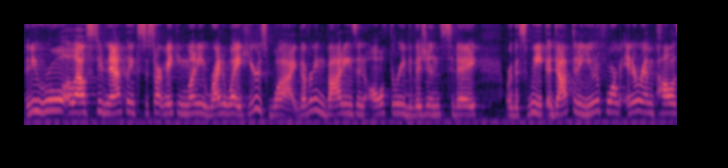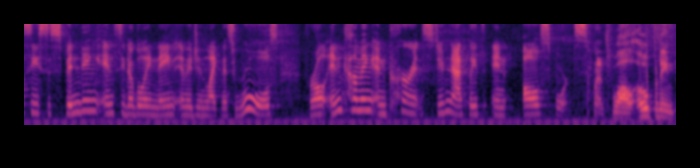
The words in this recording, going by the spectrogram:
The new rule allows student athletes to start making money right away. Here's why. Governing bodies in all three divisions today or this week adopted a uniform interim policy suspending NCAA name, image, and likeness rules for all incoming and current student athletes in all sports. That's while opening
